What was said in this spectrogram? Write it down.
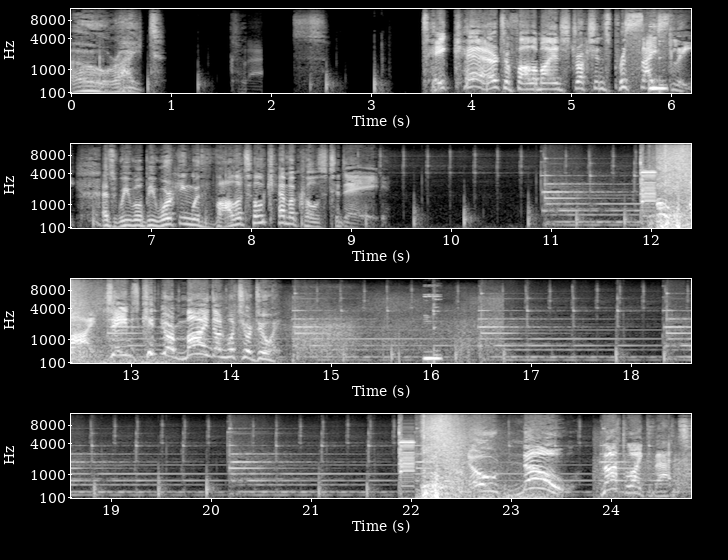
Oh, right. Class. Take care to follow my instructions precisely, as we will be working with volatile chemicals today. Oh my! James, keep your mind on what you're doing! No, no! Not like that!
